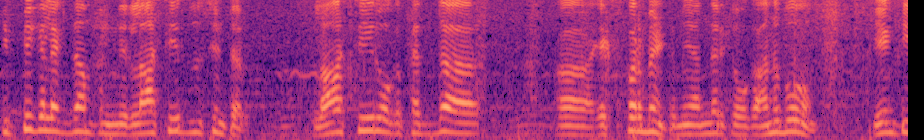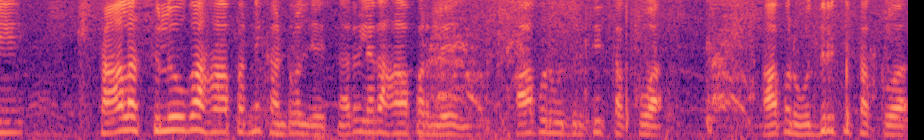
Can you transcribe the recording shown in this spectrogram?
టిప్పికల్ ఎగ్జాంపుల్ మీరు లాస్ట్ ఇయర్ చూసింటారు. లాస్ట్ ఇయర్ ఒక పెద్ద ఎక్స్పెరిమెంట్ మీ అందరికీ ఒక అనుభవం. ఏంటి? చాలా సులువుగా హాపర్ని కంట్రోల్ చేసినారు. లేదా హాపర్ లేదు. హాపర్ ఉధృతి తక్కువ. హాపర్ ఉధృతి తక్కువ.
